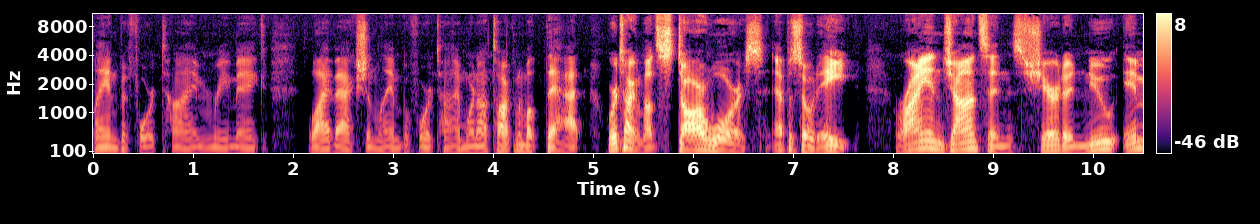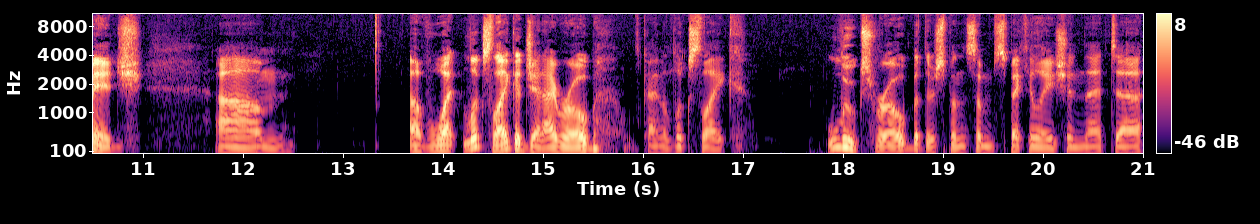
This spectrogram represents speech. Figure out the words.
Land Before Time remake, live action Land Before Time. We're not talking about that. We're talking about Star Wars Episode Eight. Rian Johnson shared a new image. Um, of what looks like a Jedi robe. Kind of looks like Luke's robe, but there's been some speculation that uh,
